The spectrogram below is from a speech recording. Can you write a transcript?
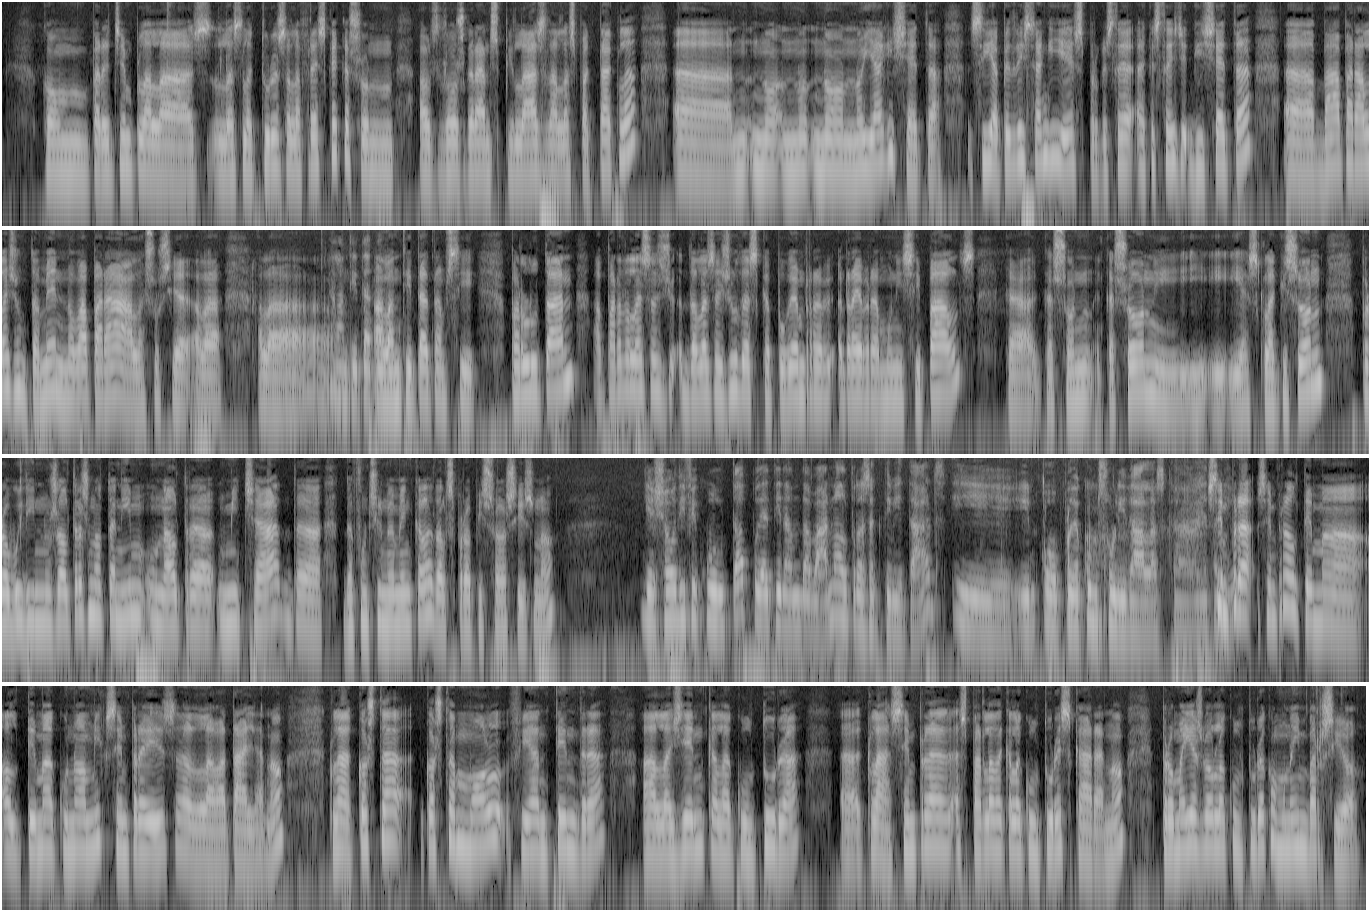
com, per exemple, les, les lectures a la fresca, que són els dos grans pilars de l'espectacle, eh, no, no, no, no hi ha guixeta. Sí, a Pedra i Sang hi és, però aquesta, aquesta guixeta eh, va a parar a l'Ajuntament, no va a parar a la socia- a la- a la- A l'entitat. l'entitat en si. Per tant, a part de les, de les ajudes que puguem re rebre municipals, que, que són, que són i, i, i és clar que hi són, però vull dir, nosaltres no tenim un altre mitjà de, de funcionament que la dels propis socis, no? I això dificulta poder tirar endavant altres activitats i, i, o poder consolidar les que ja teniu? Sempre, sempre el, tema, el tema econòmic sempre és la batalla, no? Clar, costa, costa molt fer entendre a la gent que la cultura eh, clar, sempre es parla de que la cultura és cara, no? Però mai es veu la cultura com una inversió.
